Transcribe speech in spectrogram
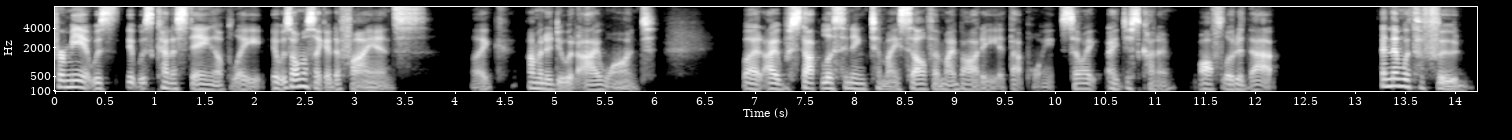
For me, it was it was kind of staying up late. It was almost like a defiance. Like I'm going to do what I want. But I stopped listening to myself and my body at that point. So I, I just kind of offloaded that. And then with the food,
